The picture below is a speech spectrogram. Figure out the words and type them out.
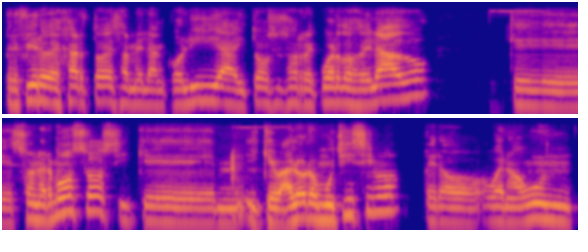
prefiero dejar toda esa melancolía y todos esos recuerdos de lado que son hermosos y que, y que valoro muchísimo, pero bueno, aún,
